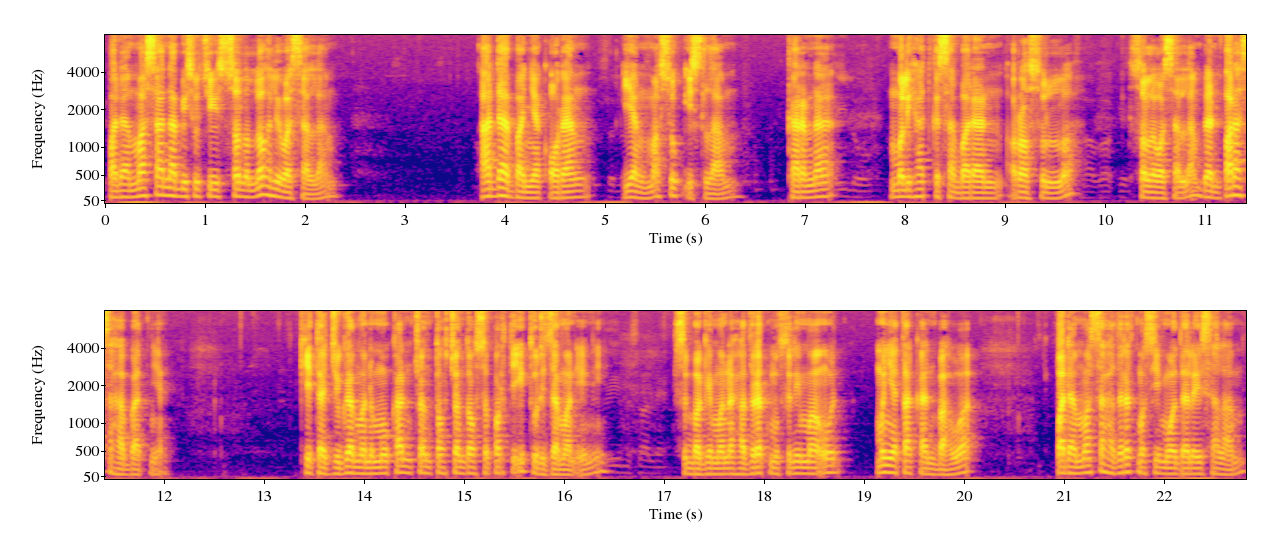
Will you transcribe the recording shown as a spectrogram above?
Pada masa Nabi suci Shallallahu Alaihi Wasallam, ada banyak orang yang masuk Islam karena melihat kesabaran Rasulullah SAW dan para sahabatnya. Kita juga menemukan contoh-contoh seperti itu di zaman ini, sebagaimana Hadrat Muslim Maud menyatakan bahwa pada masa Hadrat Masih Maud salam,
